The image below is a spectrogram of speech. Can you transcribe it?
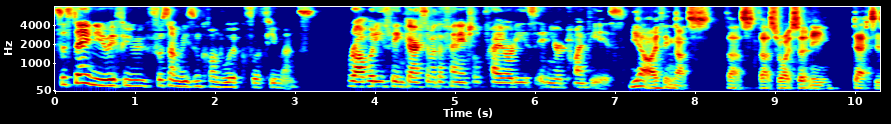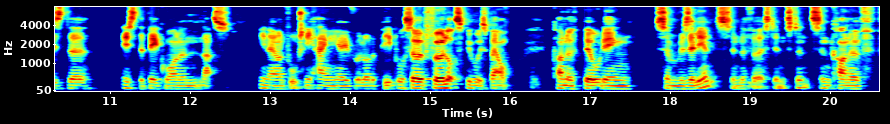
sustain you if you, for some reason, can't work for a few months. Rob, what do you think are some of the financial priorities in your twenties? Yeah, I think that's that's that's right. Certainly, debt is the is the big one, and that's you know unfortunately hanging over a lot of people. So for lots of people, it's about kind of building some resilience in the first instance and kind of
